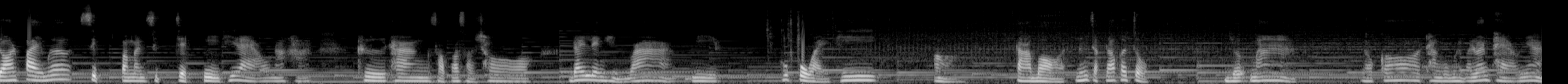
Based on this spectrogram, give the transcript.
ย้อนไปเมื่อ 10 ประมาณ 17 ปีที่แล้วนะคะ คือทางสปสช ได้เล็งเห็นว่ามีผู้ป่วยที่ตาบอดเนื่องจากต้อกระจกเยอะมาก แล้วก็ทางโรงพยาบาลบ้านแพ้วเนี่ย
